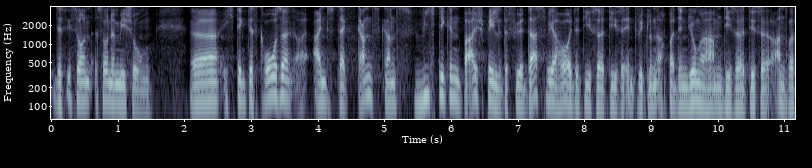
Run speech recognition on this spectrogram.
das ist so, so eine Mischung. Äh, ich denke, das große, eines der ganz, ganz wichtigen Beispiele dafür, dass wir heute diese, diese Entwicklung auch bei den Jungen haben, diese, diese andere,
